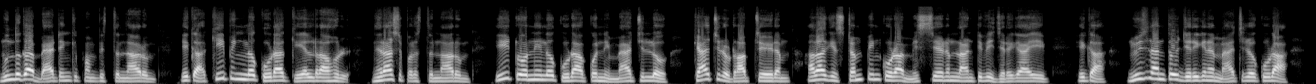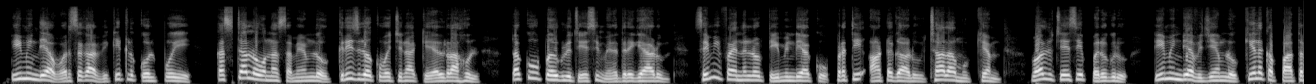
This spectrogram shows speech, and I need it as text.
ముందుగా బ్యాటింగ్కి పంపిస్తున్నారు. ఇక కీపింగ్లో కూడా కేఎల్ రాహుల్ నిరాశపరుస్తున్నారు. ఈ టోర్నీలో కూడా కొన్ని మ్యాచ్ల్లో క్యాచ్లు డ్రాప్ చేయడం అలాగే స్టంపింగ్ కూడా మిస్ చేయడం లాంటివి జరిగాయి. ఇక న్యూజిలాండ్తో జరిగిన మ్యాచ్లో కూడా టీమిండియా వరుసగా వికెట్లు కోల్పోయి కష్టాల్లో ఉన్న సమయంలో క్రీజ్లోకి వచ్చిన కేఎల్ రాహుల్ తక్కువ పరుగులు చేసి వెనుదిరిగాడు సెమీఫైనల్లో టీమిండియాకు ప్రతి ఆటగాడు చాలా ముఖ్యం. వాళ్ళు చేసే పరుగులు టీమిండియా విజయంలో కీలక పాత్ర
